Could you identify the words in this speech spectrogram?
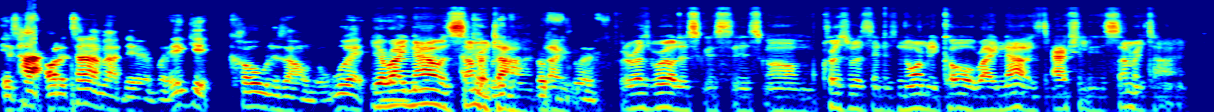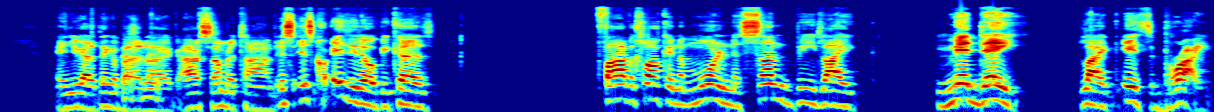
it's hot all the time out there, but it get cold as on don't what. Yeah. Right now it's I couldn't believe summertime. Like for the rest of the world, it's, it's it's um Christmas and it's normally cold. Right now, it's actually the summertime, and you got to think about That's it. right. Like our summertime, it's it's crazy though because five o'clock in the morning, the sun be like midday, like it's bright,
